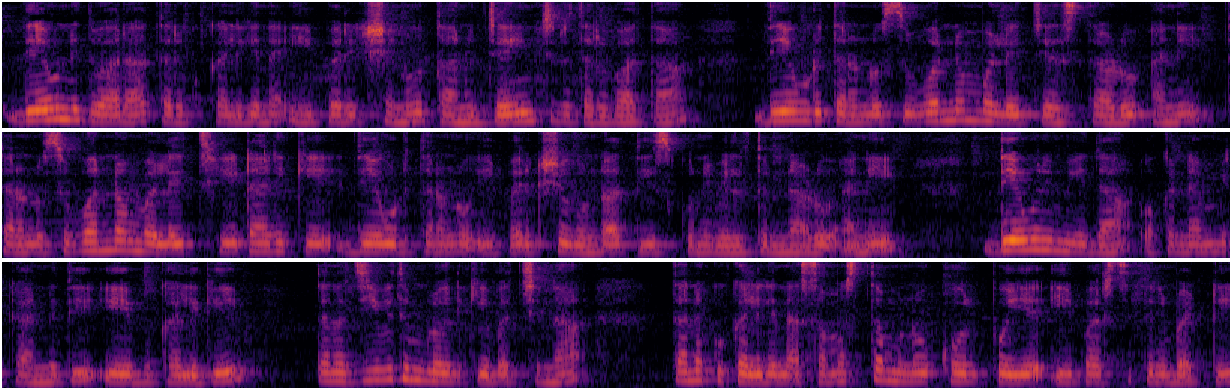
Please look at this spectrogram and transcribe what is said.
దేవుని ద్వారా తనకు కలిగిన ఈ పరీక్షను తాను జయించిన తర్వాత దేవుడు తనను సువర్ణం వల్లే చేస్తాడు అని తనను సువర్ణం వల్లే చేయటానికే దేవుడు తనను ఈ పరీక్ష గుండా తీసుకుని వెళ్తున్నాడు అని దేవుని మీద ఒక నమ్మిక అన్నది ఏబు కలిగి తన జీవితంలోనికి వచ్చిన తనకు కలిగిన సమస్తమును కోల్పోయే ఈ పరిస్థితిని బట్టి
